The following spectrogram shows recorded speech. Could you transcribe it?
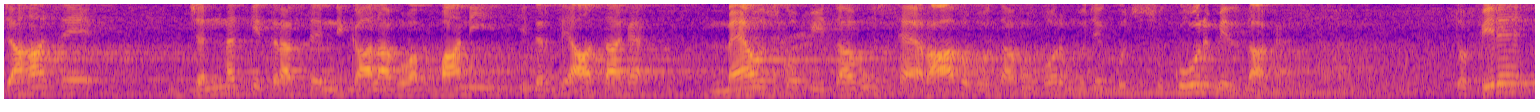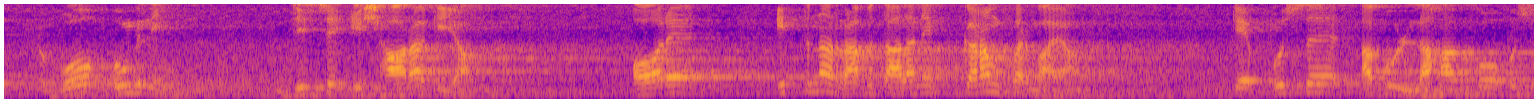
جہاں سے جنت کی طرف سے نکالا ہوا پانی ادھر سے آتا ہے، میں اس کو پیتا ہوں، سیراب ہوتا ہوں اور مجھے کچھ سکون ملتا ہے۔ تو پھر وہ انگلی جس سے اشارہ کیا اور اتنا رب تعالیٰ نے کرم فرمایا کہ اس ابو لہب کو اس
